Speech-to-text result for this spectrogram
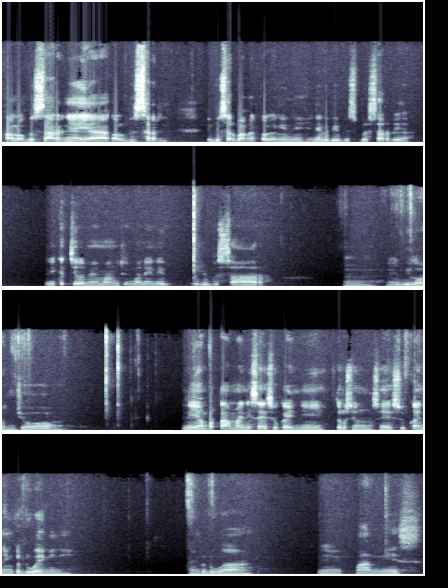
Kalau besarnya ya, kalau besar ini besar banget kalau yang ini. Ini lebih bes- besar dia. Ini kecil memang, cuman ini lebih besar. Hmm, ini lebih lonjong. Ini yang pertama ini saya suka ini, terus yang saya suka yang kedua yang ini. Yang kedua, ini manis,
